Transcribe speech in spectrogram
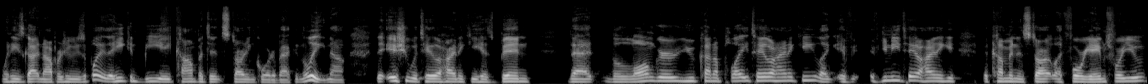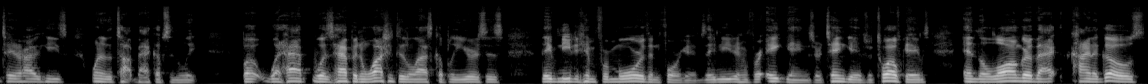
when he's gotten opportunities to play that he can be a competent starting quarterback in the league. Now, the issue with Taylor Heinicke has been that the longer you kind of play Taylor Heinicke, like if if you need Taylor Heinicke to come in and start like four games for you, Taylor Heinicke's one of the top backups in the league. But what hap- was happened in Washington the last couple of years is they've needed him for more than four games. They needed him for eight games or 10 games or 12 games. And the longer that kind of goes,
